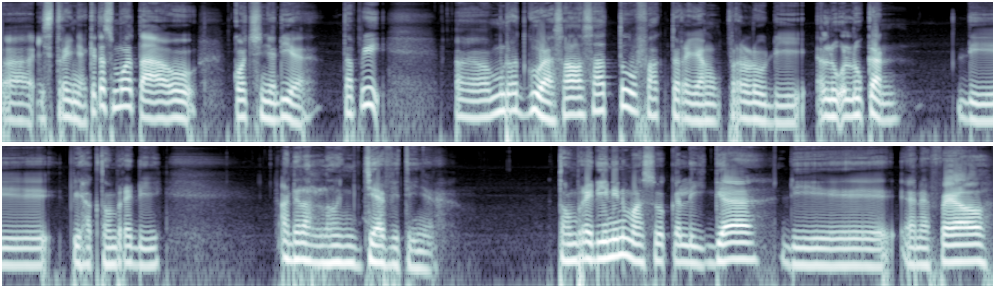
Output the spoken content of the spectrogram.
uh, istrinya kita semua tahu coachnya dia. Tapi uh, menurut gua salah satu faktor yang perlu dielu-elukan di pihak Tom Brady adalah longevity-nya. Tom Brady ini masuk ke liga di NFL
